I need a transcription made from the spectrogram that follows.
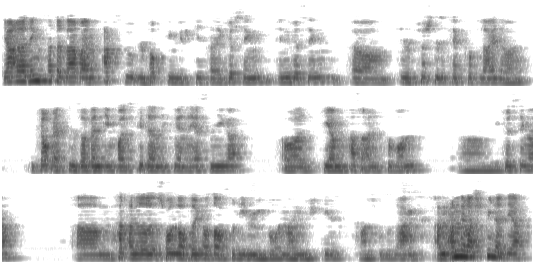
Ja, allerdings hat er da beim absoluten Top-Team gespielt, bei Güssing, in Güssing. Äh, inzwischen ist der Club leider, ich glaube, er ist insolvent, jedenfalls spielt er nicht mehr in der ersten Liga. Aber die haben fast alles gewonnen, äh, die Güssinger. Ähm, hat also schon noch durchaus auf solidem Niveau immerhin gespielt, kann man so sagen. Ein anderer Spieler, der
